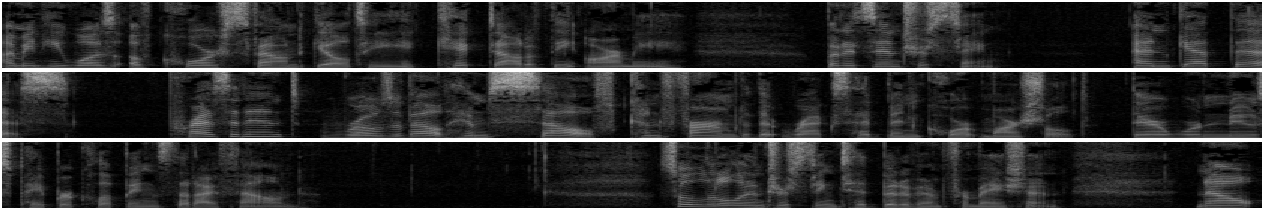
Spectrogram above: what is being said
I mean, he was, of course, found guilty, kicked out of the Army, but it's interesting. And get this President Roosevelt himself confirmed that Rex had been court martialed. There were newspaper clippings that I found. So, a little interesting tidbit of information. Now,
